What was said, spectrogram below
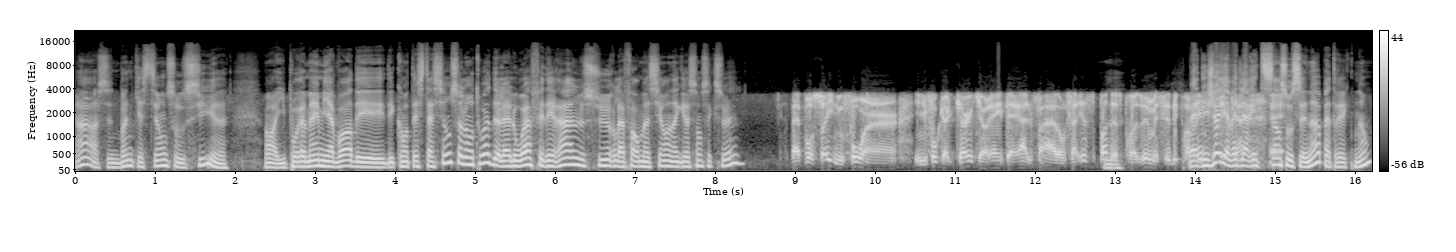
Ah, c'est une bonne question, ça aussi. Euh. il pourrait même y avoir des, contestations, selon toi, de la loi fédérale sur la formation en agression sexuelle? Ben pour ça, il nous faut un, il nous faut quelqu'un qui aurait intérêt à le faire. Donc, ça risque pas de se produire, mais c'est des ben, problèmes. déjà, il y avait de la réticence au Sénat, Patrick, non?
